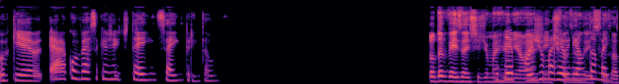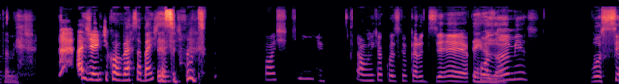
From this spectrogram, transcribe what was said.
Porque é a conversa que a gente tem sempre, então. Toda vez antes de uma E reunião é a depois de uma gente reunião fazendo isso, também. exatamente. A gente conversa bastante. Exato. Eu acho que a única coisa que eu quero dizer é: Tem razão. Konami, você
